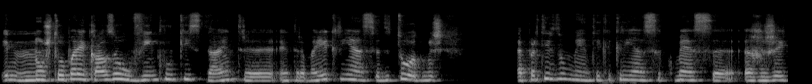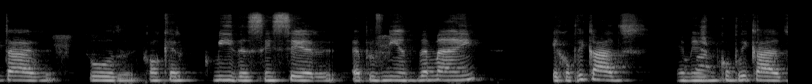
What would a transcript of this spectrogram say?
eu não estou a pôr em causa o vínculo que isso dá entre, entre a mãe e a criança, de todo, mas a partir do momento em que a criança começa a rejeitar toda, qualquer comida sem ser a proveniente da mãe, é complicado, é mesmo complicado.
